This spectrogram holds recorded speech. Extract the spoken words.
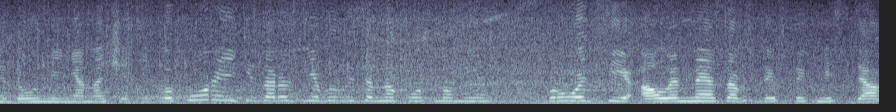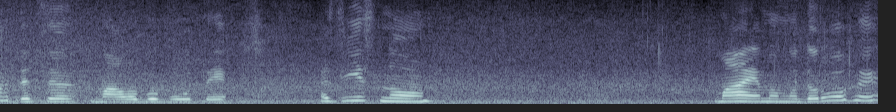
недоуміння наші світлофори, які зараз з'явилися на кожному кроці, але не завжди в тих місцях, де це мало би бути. Звісно, маємо ми дороги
